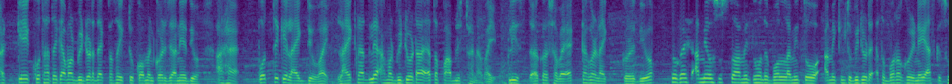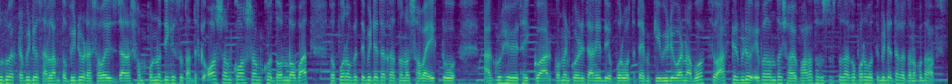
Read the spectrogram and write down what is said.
আর কে কোথা থেকে আমার ভিডিওটা দেখতেছো একটু কমেন্ট করে জানিয়ে দিও। আর হ্যাঁ প্রত্যেকে লাইক দিও ভাই। লাইক না দিলে আমার ভিডিওটা এত পাবলিশ হয় না ভাই। প্লিজ দয়া করে সবাই একটা করে লাইক করে দিও। তো গাইস আমি অসুস্থ আমি তোমাদের বললামই, তো আমি কিন্তু ভিডিওটা এত বড় করি নাই। আজকে ছোট একটা ভিডিও ছাড়লাম। তো ভিডিওটা সবাই যারা সম্পূর্ণ দেখেছ, তাদেরকে অসংখ্য অসংখ্য ধন্যবাদ। তো পরবর্তী ভিডিও দেখার জন্য সবাই একটু আগ্রহী হয়ে থাকো আর কমেন্ট করে জানিয়ে দিও পরবর্তী টাইমে কি ভিডিও বানাবো। তো আজকের ভিডিও এ পর্যন্ত সবাই ভালো থাকো, সুস্থ থাকো। পরবর্তী ভিডিও দেখার জন্য খুদা হাফিজ।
